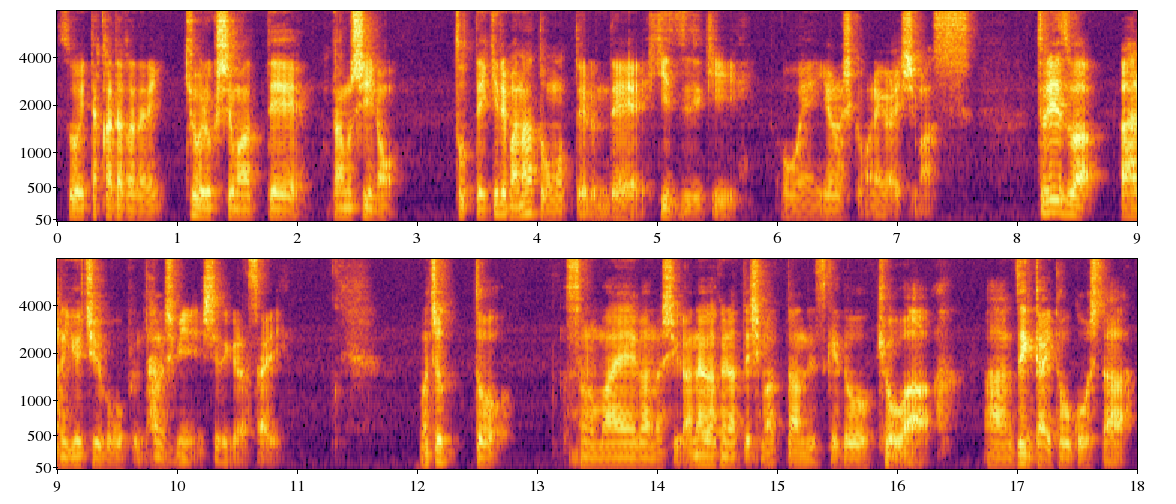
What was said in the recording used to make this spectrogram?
そういった方々に協力してもらって、楽しいの撮っていければなと思ってるんで、引き続き応援よろしくお願いします。とりあえずは、あの YouTube オープン楽しみにしててください。まあ、ちょっと、その前話が長くなってしまったんですけど、今日は、あの前回投稿した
